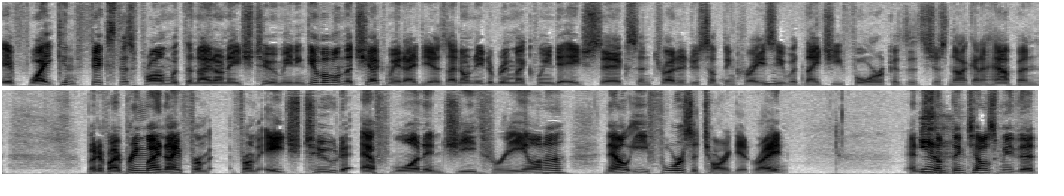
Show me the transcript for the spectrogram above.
if White can fix this problem with the knight on h2, meaning give up on the checkmate ideas, I don't need to bring my queen to h6 and try to do something crazy mm-hmm. with knight g4 because it's just not going to happen. But if I bring my knight from from h2 to f1 and g3 on a, now e4 is a target, right? And yeah. something tells me that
